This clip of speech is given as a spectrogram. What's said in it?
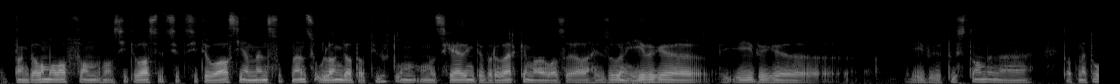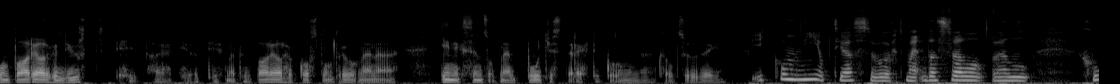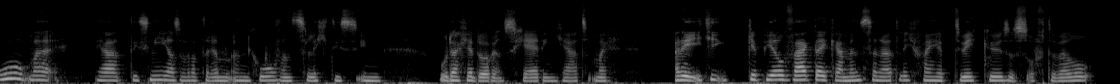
het hangt allemaal af van, van situatie tot situatie en mens tot mens, hoe lang dat, dat duurt om, om een scheiding te verwerken. Maar dat was ja, zo'n hevige, hevige hevige toestanden. Uh, dat met een paar jaar geduurd. het heeft met een paar jaar gekost om terug op mijn, uh, enigszins op mijn pootjes terecht te komen, ik zal het zo zeggen. Ik kom niet op het juiste woord, maar dat is wel, wel goed. Maar ja, het is niet alsof dat er een, een goed slecht is in hoe dat je door een scheiding gaat. Maar allee, ik, heb heel vaak dat ik aan mensen uitleg van je hebt twee keuzes. Oftewel,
